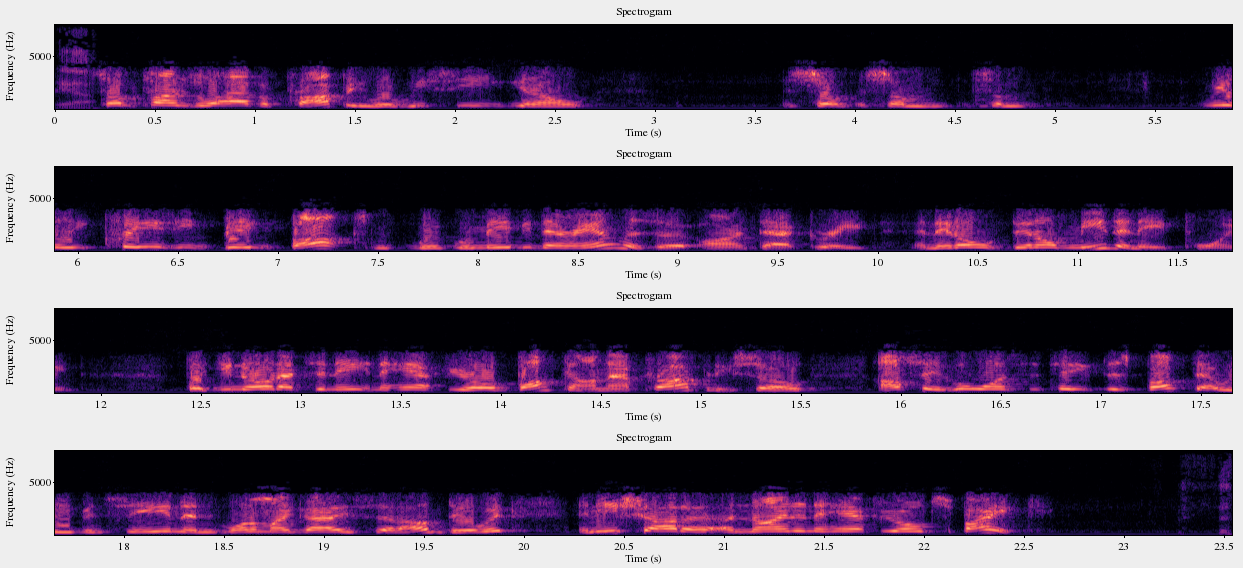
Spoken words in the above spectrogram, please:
Yeah. sometimes we'll have a property where we see, you know, some some some really crazy big bucks where, maybe their antlers are, aren't that great, and they don't they don't meet an eight point, but you know that's an eight and a half year old buck on that property. So I'll say, who wants to take this buck that we've been seeing? And one of my guys said, I'll do it. And he shot a, a nine and a half year old spike.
